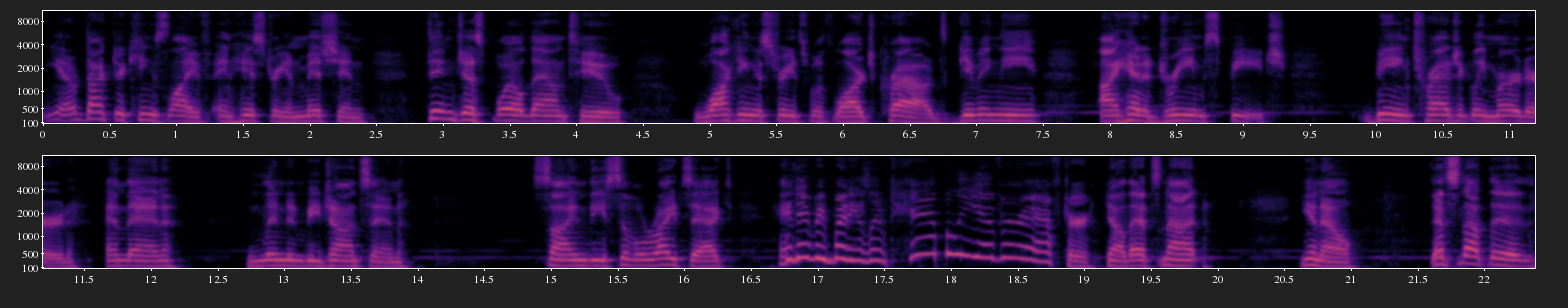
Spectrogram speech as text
you know, Dr. King's life and history and mission didn't just boil down to walking the streets with large crowds, giving the I had a dream speech, being tragically murdered, and then Lyndon B. Johnson signed the Civil Rights Act and everybody lived happily ever after. No, that's not, you know, that's not the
